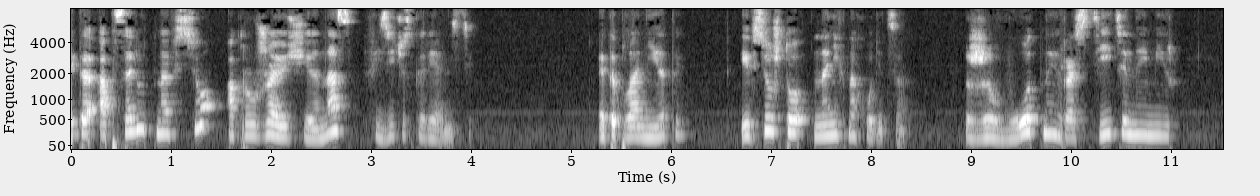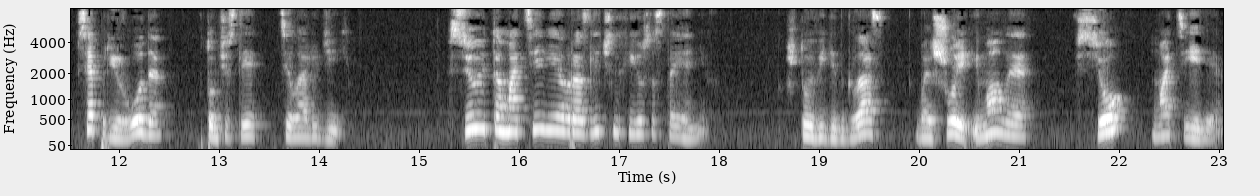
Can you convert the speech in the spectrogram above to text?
это абсолютно все окружающее нас в физической реальности. Это планеты – и все, что на них находится. Животный, растительный мир, вся природа, в том числе тела людей. Все это материя в различных ее состояниях. Что видит глаз, большое и малое, все материя,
